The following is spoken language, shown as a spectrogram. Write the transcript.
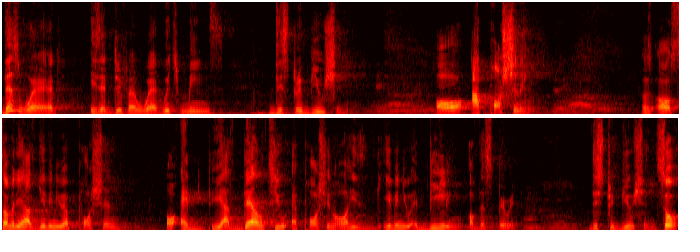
This word is a different word which means distribution or apportioning. Or somebody has given you a portion, or a, he has dealt you a portion, or he's given you a dealing of the Spirit. Distribution. So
